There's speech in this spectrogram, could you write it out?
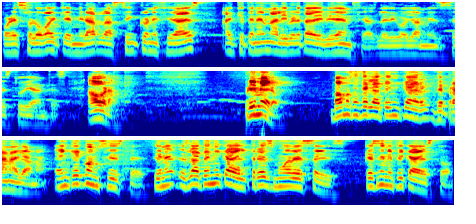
Por eso luego hay que mirar las sincronicidades, hay que tener una libreta de evidencias, le digo yo a mis estudiantes. Ahora, primero, vamos a hacer la técnica de pranayama. ¿En qué consiste? es la técnica del 396. ¿Qué significa esto?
